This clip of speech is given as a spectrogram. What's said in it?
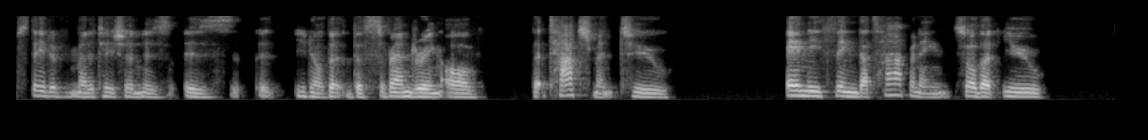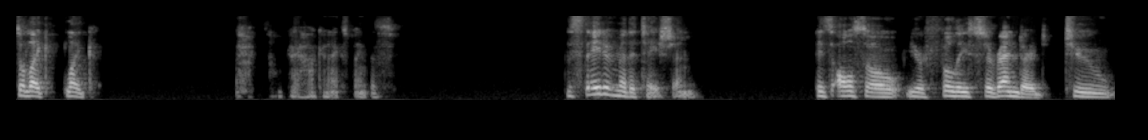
state of meditation is is uh, you know the the surrendering of the attachment to anything that's happening so that you so like like okay how can i explain this the state of meditation is also you're fully surrendered to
